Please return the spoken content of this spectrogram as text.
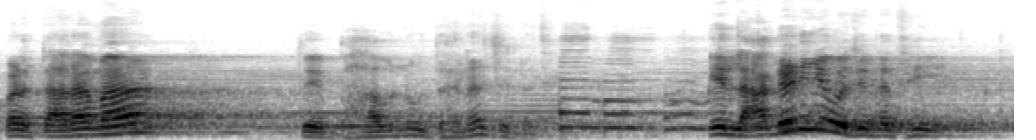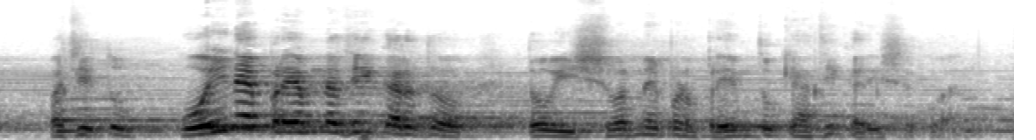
પણ તારામાં તો એ ભાવનું ધન જ નથી. એ લાગણીઓ જ નથી. પછી તું કોઈને પ્રેમ નથી કરતો, તો ઈશ્વરને પણ પ્રેમ તું ક્યાંથી કરી શકવાનો?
